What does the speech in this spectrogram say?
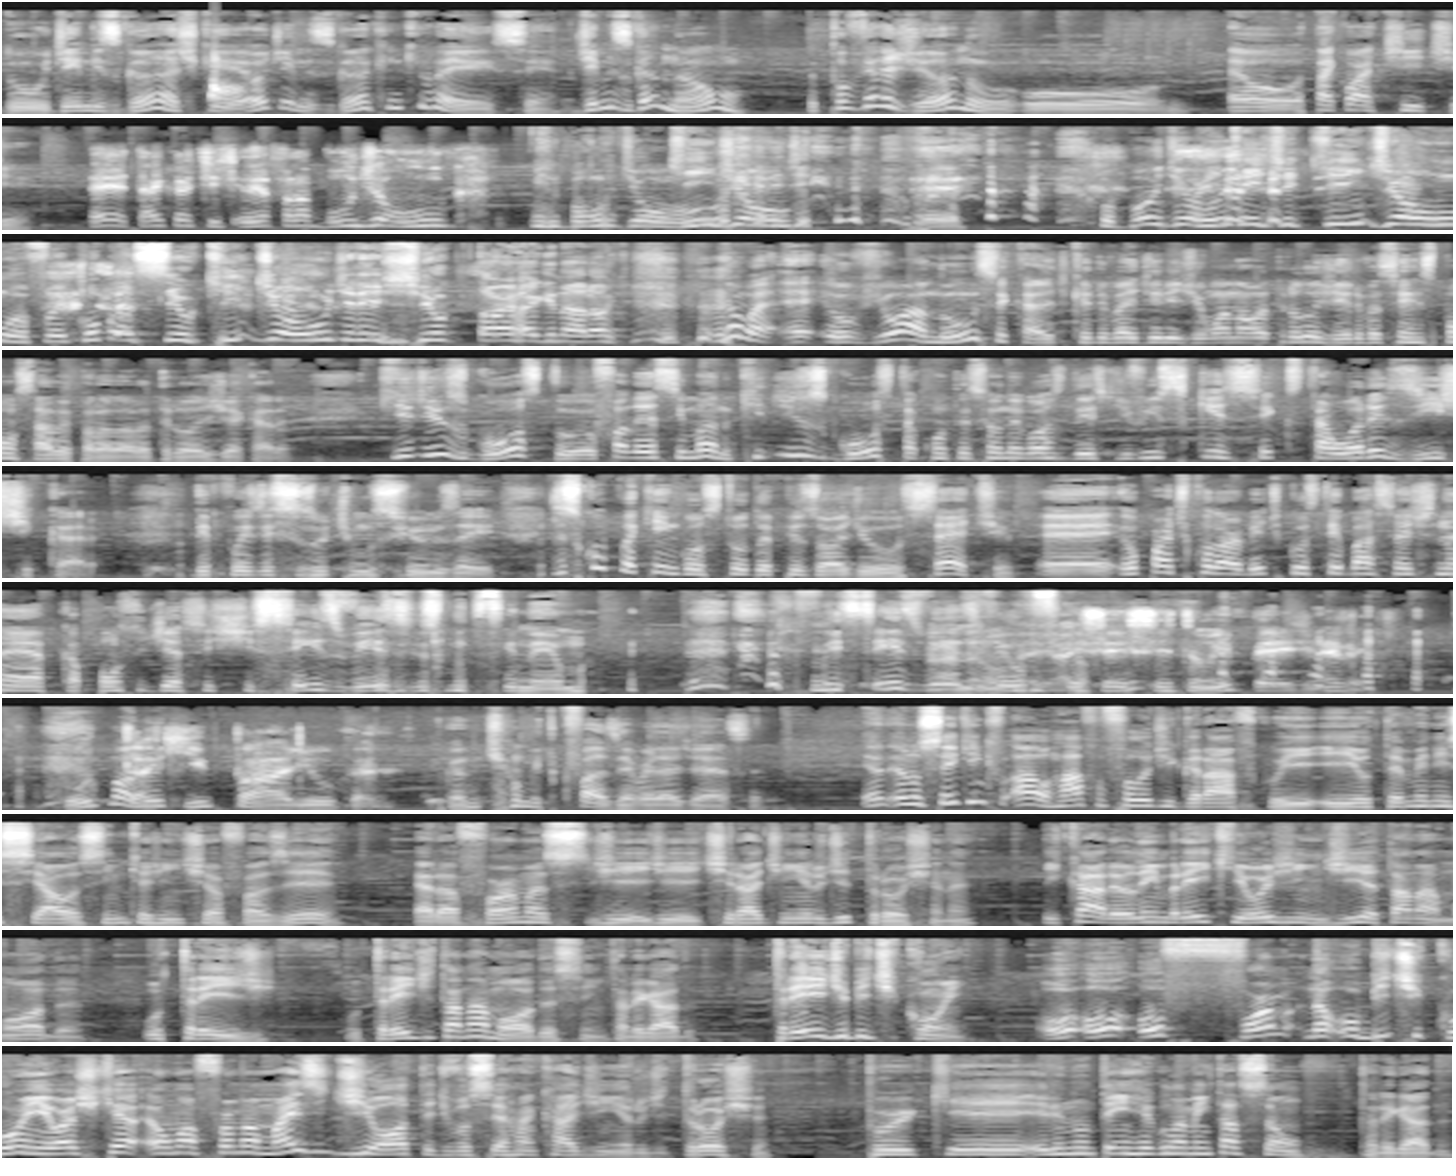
do James Gunn, acho que é o James Gunn, quem que vai ser? James Gunn não. Eu tô viajando, o. É o Taika Waititi. É, Taika Waititi. Eu ia falar Bom John-un, cara. Bom John Kim Jong-un. O Bom John Eu entendi Kim Jong-un. Eu falei, como assim? O Kim Jong-un dirigiu Thor Ragnarok? Não, mas é, eu vi o anúncio, cara, de que ele vai dirigir uma nova trilogia, ele vai ser responsável pela nova trilogia, cara. Que desgosto, eu falei assim, mano, que desgosto acontecer um negócio desse. Devia esquecer que Star Wars existe, cara. Depois desses últimos filmes aí. Desculpa quem gostou do episódio 7. É, eu particularmente gostei bastante na época, a ponto de assistir seis vezes no cinema. Fui seis Ah, vezes não, ver o velho. filme. Aí você- você também perde, né, velho? Puta Mano, que pariu, cara. Porque eu não tinha muito o que fazer, a verdade é essa. Eu, eu não sei quem que... Ah, o Rafa falou de gráfico. E, e o tema inicial, assim, que a gente ia fazer... Era formas de, de tirar dinheiro de trouxa, né? E, cara, eu lembrei que hoje em dia tá na moda o trade. O trade tá na moda, assim, tá ligado? Trade Bitcoin. O, o, o forma... Não, o Bitcoin eu acho que é é uma forma mais idiota de você arrancar dinheiro de trouxa. Porque ele não tem regulamentação, tá ligado?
